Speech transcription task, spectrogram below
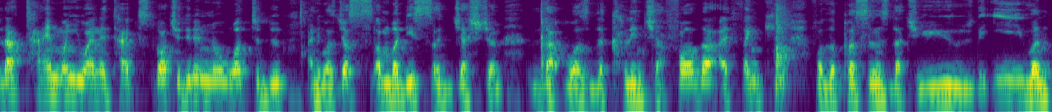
that time when you were in a tight spot, you didn't know what to do, and it was just somebody's suggestion that was the clincher. Father, I thank you for the persons that you used, even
